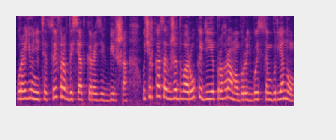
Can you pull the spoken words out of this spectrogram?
У районі ця цифра в десятки разів більша. У Черкасах вже два роки діє програма боротьби з цим бур'яном.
